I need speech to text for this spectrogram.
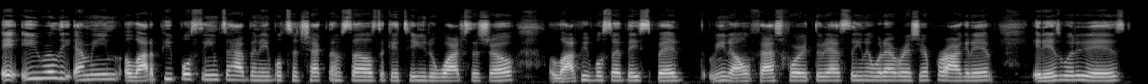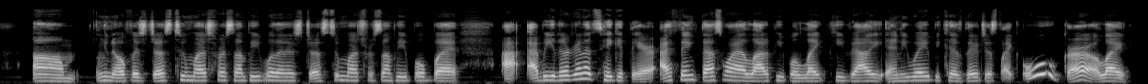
it, it really, I mean, a lot of people seem to have been able to check themselves to continue to watch the show. A lot of people said they sped, you know, fast forward through that scene or whatever. It's your prerogative. It is what it is. Um, you know, if it's just too much for some people, then it's just too much for some people. But I, I mean, they're gonna take it there. I think that's why a lot of people like P Valley anyway because they're just like, "Oh, girl, like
